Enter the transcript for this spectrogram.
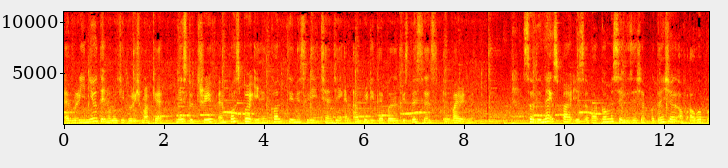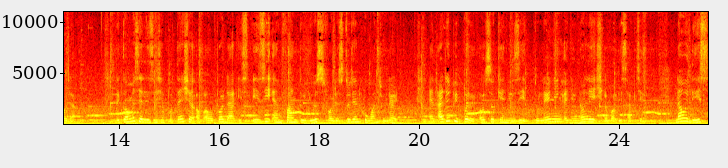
Every new technology to reach market needs to thrive and prosper in a continuously changing and unpredictable business environment. So the next part is about commercialization potential of our product. The commercialization potential of our product is easy and fun to use for the student who want to learn. And other people also can use it to learning a new knowledge about the subject. Nowadays,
